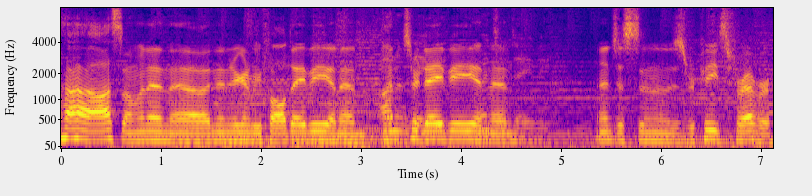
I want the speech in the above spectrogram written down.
Ah, awesome. And then uh, and then you're gonna be Fall Davy, and then Autumn Winter Davy, Davy, and Winter then Davy. and it just and it just repeats forever.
